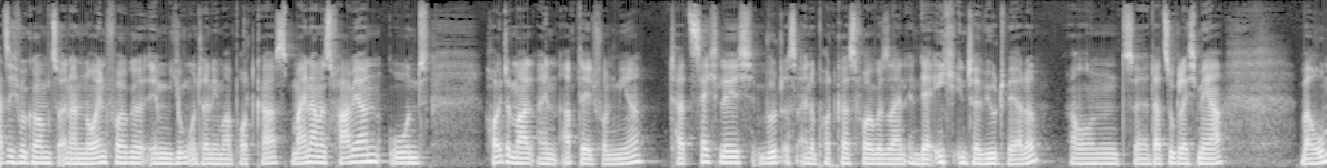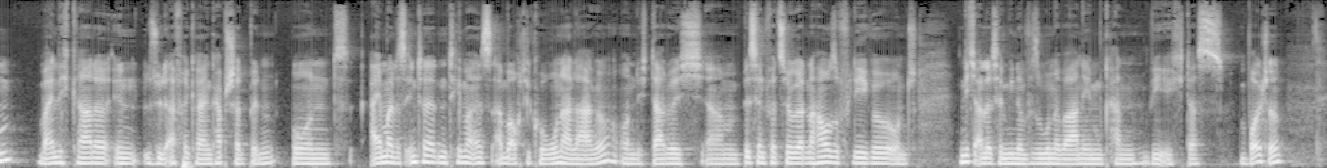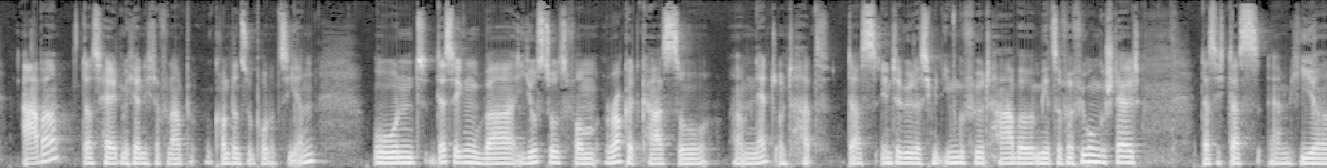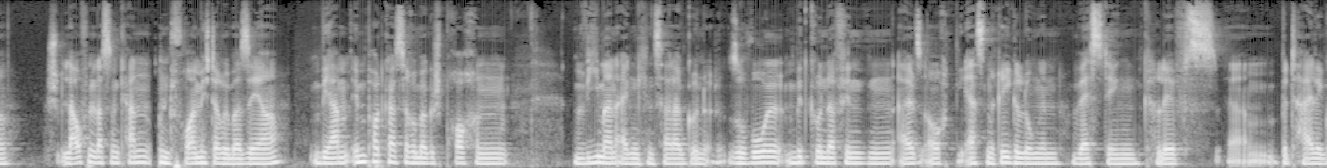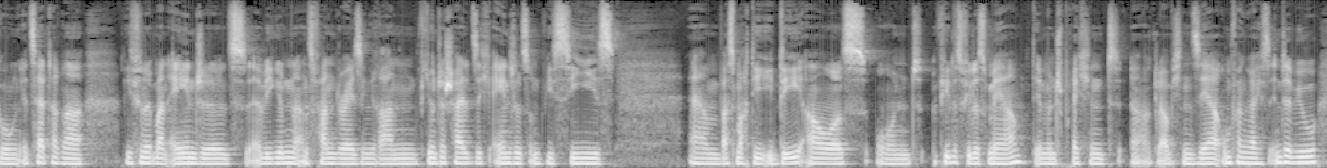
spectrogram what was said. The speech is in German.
Herzlich willkommen zu einer neuen Folge im Jungunternehmer Podcast. Mein Name ist Fabian und heute mal ein Update von mir. Tatsächlich wird es eine Podcast-Folge sein, in der ich interviewt werde und äh, dazu gleich mehr. Warum? Weil ich gerade in Südafrika in Kapstadt bin und einmal das Internet ein Thema ist, aber auch die Corona-Lage und ich dadurch ähm, bisschen verzögert nach Hause fliege und nicht alle Termine so wahrnehmen kann, wie ich das wollte. Aber das hält mich ja nicht davon ab, Content zu produzieren. Und deswegen war Justus vom Rocketcast so ähm, nett und hat das Interview, das ich mit ihm geführt habe, mir zur Verfügung gestellt, dass ich das ähm, hier laufen lassen kann und freue mich darüber sehr. Wir haben im Podcast darüber gesprochen, wie man eigentlich ein Startup gründet. Sowohl Mitgründer finden als auch die ersten Regelungen, Vesting, Cliffs, ähm, Beteiligung etc. Wie findet man Angels? Äh, wie geht man ans Fundraising ran? Wie unterscheidet sich Angels und VCs? Ähm, was macht die Idee aus? Und vieles, vieles mehr. Dementsprechend, äh, glaube ich, ein sehr umfangreiches Interview.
